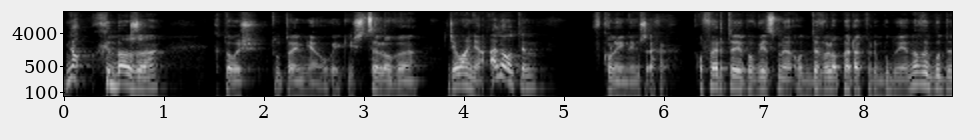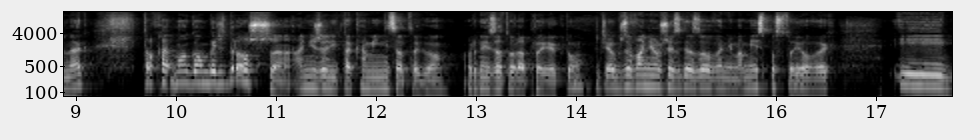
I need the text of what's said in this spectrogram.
No, chyba, że ktoś tutaj miał jakieś celowe działania, ale o tym w kolejnych grzechach. Oferty, powiedzmy, od dewelopera, który buduje nowy budynek, trochę mogą być droższe, aniżeli ta kamienica tego organizatora projektu, gdzie ogrzewanie już jest gazowe, nie ma miejsc postojowych i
